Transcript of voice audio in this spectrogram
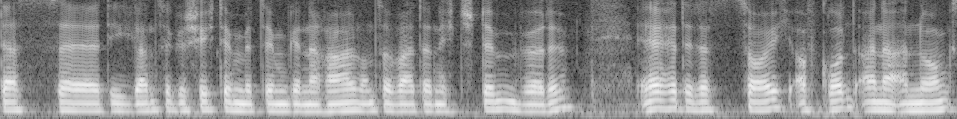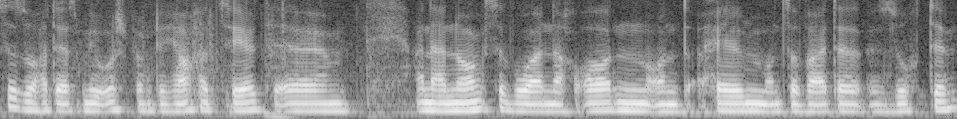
dass äh, die ganze Geschichte mit dem General und so weiter nicht stimmen würde. Er hätte das Zeug aufgrund einer Annonce, so hat er es mir ursprünglich auch erzählt, äh, eine Annonce, wo er nach Orden und Helmen und so weiter suchte,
